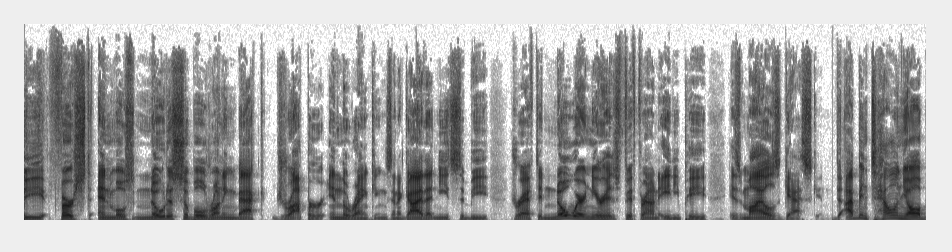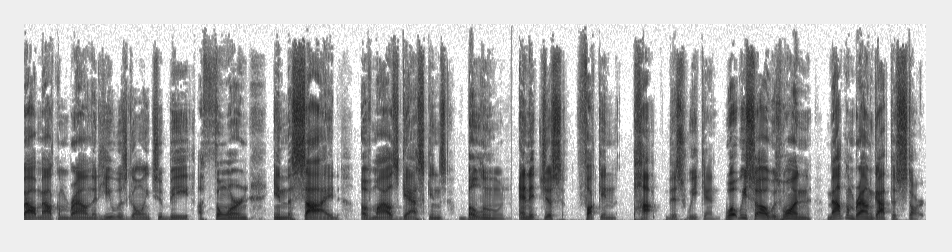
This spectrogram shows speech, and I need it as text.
The first and most noticeable running back dropper in the rankings and a guy that needs to be drafted nowhere near his fifth round ADP is Myles Gaskin. I've been telling y'all about Malcolm Brown that he was going to be a thorn in the side of Myles Gaskin's balloon, and it just fucking popped this weekend. What we saw was one, Malcolm Brown got the start.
